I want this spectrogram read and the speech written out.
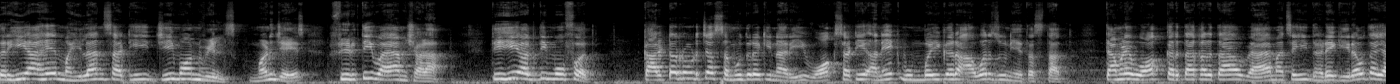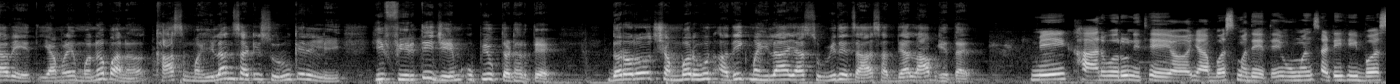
तर ही आहे महिलांसाठी जिम ऑन व्हील्स म्हणजेच फिरती व्यायामशाळा तीही अगदी मोफत. कार्टर रोडच्या समुद्रकिनारी वॉकसाठी अनेक मुंबईकर आवर्जून येत असतात. त्यामुळे वॉक करता करता व्यायामाचेही धडे गिरवता यावेत यामुळे मनपानं खास महिलांसाठी सुरू केलेली ही फिरती जिम उपयुक्त ठरते. दररोज शंभरहून अधिक महिला या सुविधेचा सध्या लाभ घेत आहेत. मी खारवरून इथे या बसमध्ये येते. वुमनसाठी ही बस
